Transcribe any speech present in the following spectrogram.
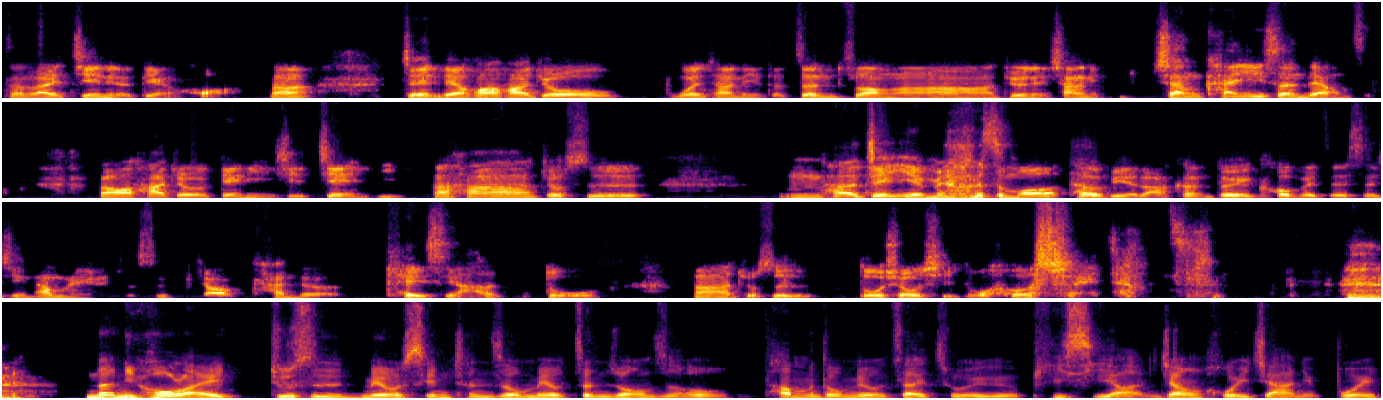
再来接你的电话，那接你电话他就问一下你的症状啊，就有点像你像看医生这样子。然后他就给你一些建议，那他就是，嗯，他的建议也没有什么特别啦，可能对于 COVID 这事情，他们也就是比较看的 case 也很多，那就是多休息、多喝水这样子。那你后来就是没有 symptom 之后，没有症状之后，他们都没有再做一个 PCR，你这样回家你不会，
